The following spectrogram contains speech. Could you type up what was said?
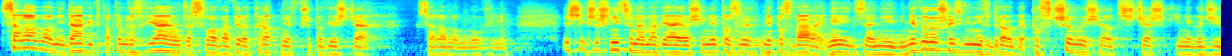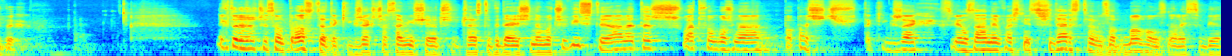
Salomon i Dawid potem rozwijają te słowa wielokrotnie w przypowieściach. Salomon mówi, jeśli grzesznicy namawiają się, nie, nie pozwalaj, nie idź za nimi, nie wyruszaj z nimi w drogę, powstrzymuj się od ścieżki niegodziwych. Niektóre rzeczy są proste, taki grzech czasami się często wydaje się nam oczywisty, ale też łatwo można popaść w taki grzech związany właśnie z szyderstwem, z obmową, znaleźć sobie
